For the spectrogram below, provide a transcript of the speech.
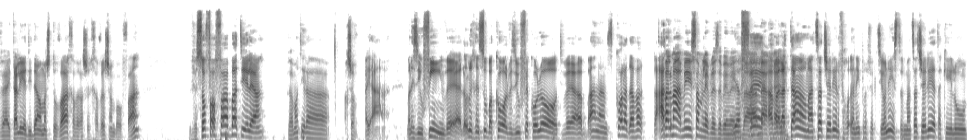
והייתה לי ידידה ממש טובה, חברה של חבר שם בהופעה, וסוף ההופעה באתי אליה, ואמרתי לה, עכשיו, היה מלא זיופים, ולא נכנסו בקול, וזיופי קולות, והבלנס, כל הדבר. אבל מה, מי שם לב לזה באמת? יפה? אבל אתה, מהצד שלי, לפחות, אני פרפקציוניסט, מהצד שלי אתה כאילו...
